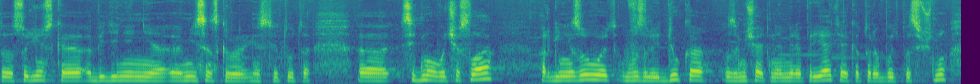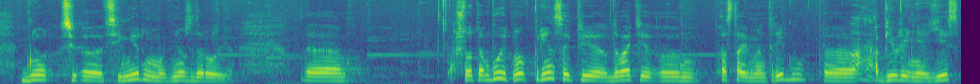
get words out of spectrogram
э, студенческое объединение э, медицинского института. Э, 7 числа организовывают возле Дюка замечательное мероприятие, которое будет посвящено Дню, э, Всемирному Дню здоровья. Что там будет? Ну, в принципе, давайте э, оставим интригу. Э, Объявление есть.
